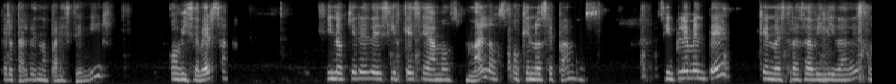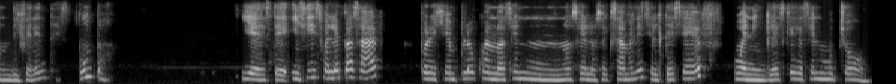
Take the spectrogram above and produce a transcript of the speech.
pero tal vez no para escribir o viceversa. Y no quiere decir que seamos malos o que no sepamos. Simplemente que nuestras habilidades son diferentes. Punto. Y este, y sí suele pasar, por ejemplo, cuando hacen, no sé, los exámenes, el TCF, o en inglés que hacen mucho,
